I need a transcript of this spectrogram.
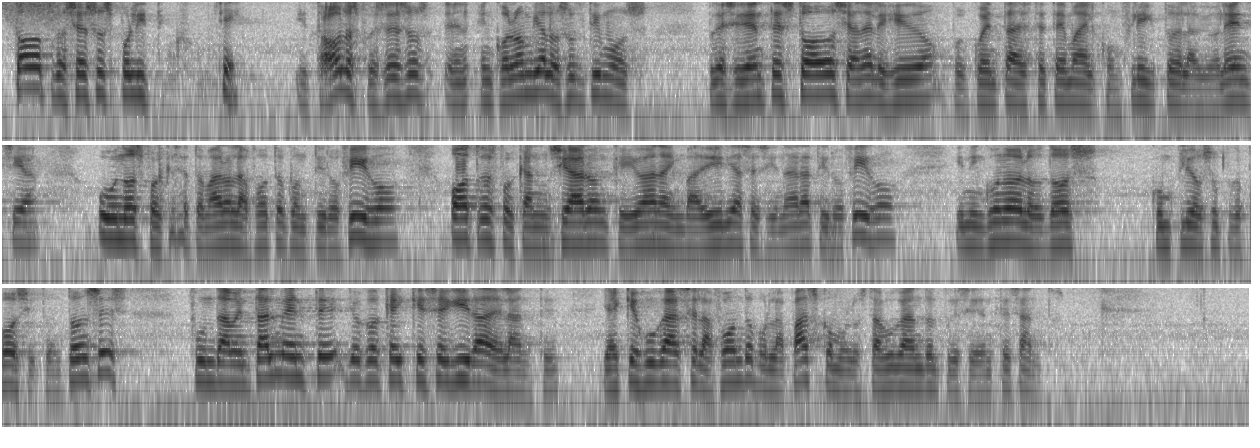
todo proceso es político. Sí. Y todos los procesos, en, en Colombia los últimos presidentes todos se han elegido por cuenta de este tema del conflicto, de la violencia, unos porque se tomaron la foto con tiro fijo, otros porque anunciaron que iban a invadir y asesinar a tiro fijo, y ninguno de los dos cumplió su propósito. Entonces, fundamentalmente, yo creo que hay que seguir adelante y hay que jugársela a fondo por la paz como lo está jugando el presidente Santos.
